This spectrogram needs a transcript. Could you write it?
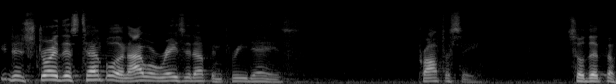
you destroy this temple, and I will raise it up in three days. Prophecy. So that the,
